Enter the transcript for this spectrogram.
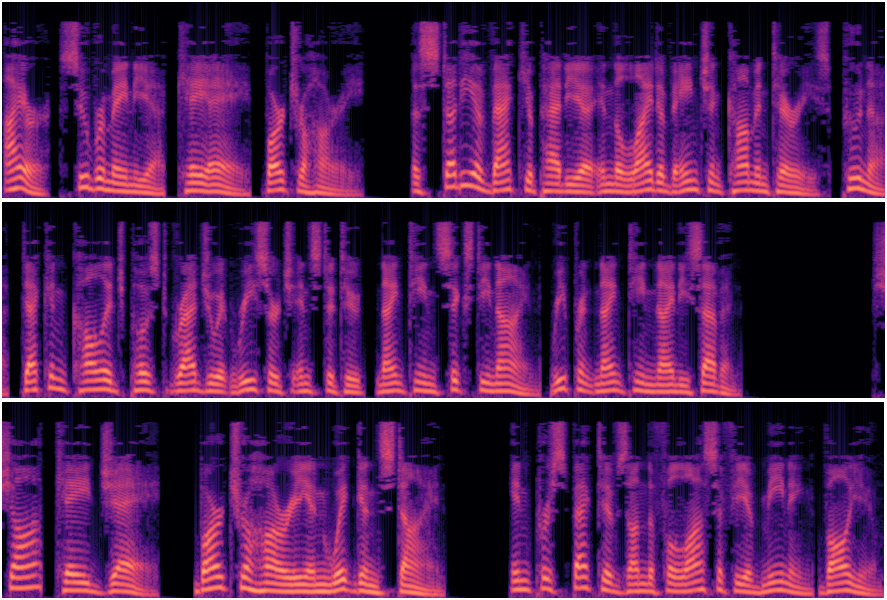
Iyer, Subramania, K. A., Bhartrhari. A Study of Vakyapadiya in the Light of Ancient Commentaries, Pune, Deccan College Postgraduate Research Institute, 1969, reprint 1997. Shah, K. J. Bhartrhari and Wittgenstein. In Perspectives on the Philosophy of Meaning Volume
